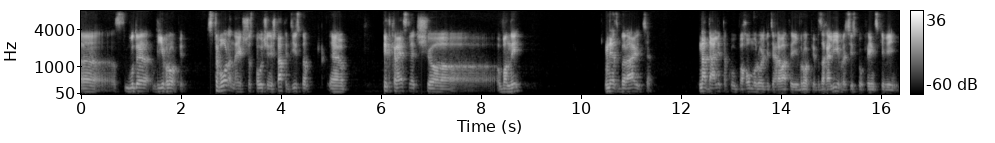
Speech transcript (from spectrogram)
е, буде в Європі створена, якщо Сполучені Штати дійсно е, підкреслять, що вони не збираються надалі таку вагому роль відігравати Європі взагалі в російсько-українській війні.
